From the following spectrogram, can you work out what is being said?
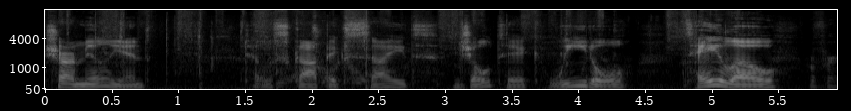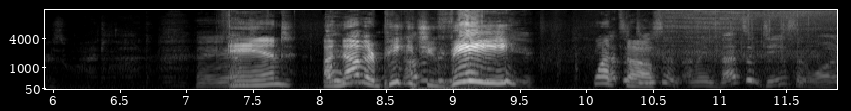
Charmeleon, Telescopic Sight, Joltik, Weedle, Talo, Reverse wide line. and Oh, another Pikachu another V! What That's the decent. I mean, that's a decent one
